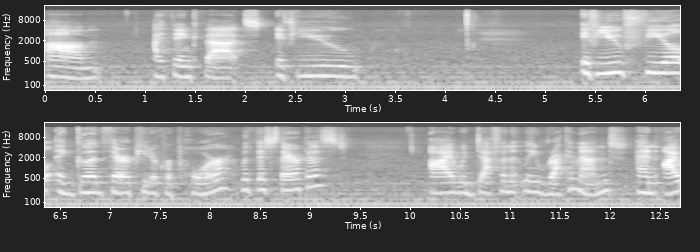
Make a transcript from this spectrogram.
Um, I think that if you if you feel a good therapeutic rapport with this therapist, I would definitely recommend, and I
